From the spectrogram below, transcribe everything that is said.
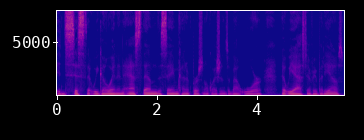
insist that we go in and ask them the same kind of personal questions about war that we asked everybody else,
